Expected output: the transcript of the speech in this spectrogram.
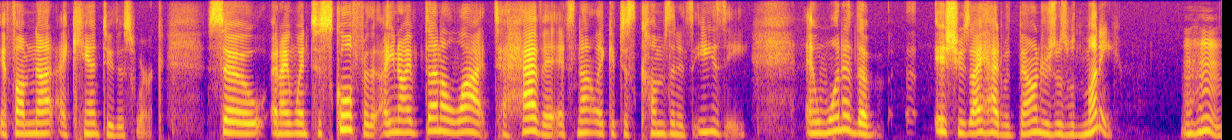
If i'm not i can't do this work. So and i went to school for that you know i've done a lot to have it. It's not like it just comes and it's easy. And one of the issues i had with boundaries was with money Mm-hmm.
